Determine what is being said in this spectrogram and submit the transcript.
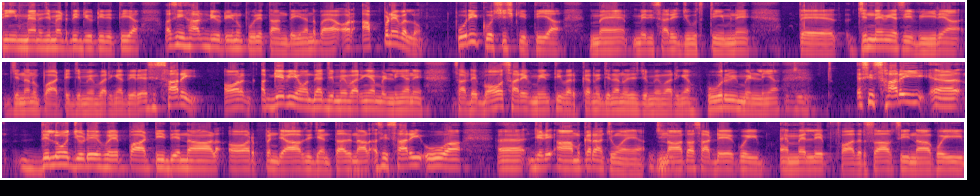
ਟੀਮ ਮੈਨੇਜਮੈਂਟ ਦੀ ਡਿਊਟੀ ਦਿੱਤੀ ਆ ਅਸੀਂ ਹਰ ਡਿਊਟੀ ਨੂੰ ਪੂਰੀ ਤਨਦੇਹੀ ਨਾਲ ਨਿਭਾਇਆ ਔਰ ਆਪਣੇ ਵੱਲੋਂ ਪੂਰੀ ਕੋਸ਼ਿਸ਼ ਕੀਤੀ ਆ ਮੈਂ ਮੇਰੀ ਸਾਰੀ ਯੂਥ ਟੀਮ ਨੇ ਤੇ ਜਿੰਨੇ ਵੀ ਅਸੀਂ ਵੀਰ ਆ ਜਿਨ੍ਹਾਂ ਨੂੰ ਪਾਰਟੀ ਜ਼ਿੰਮੇਵਾਰੀਆਂ ਦੇ ਰਹੇ ਅਸੀਂ ਸਾਰੇ ਔਰ ਅੱਗੇ ਵੀ ਆਉਂਦਿਆਂ ਜ਼ਿੰਮੇਵਾਰੀਆਂ ਮਿਲਣੀਆਂ ਨੇ। ਸਾਡੇ ਬਹੁਤ ਸਾਰੇ ਮਿਹਨਤੀ ਵਰਕਰ ਨੇ ਜਿਨ੍ਹਾਂ ਨੂੰ ਇਹ ਜ਼ਿੰਮੇਵਾਰੀਆਂ ਹੋਰ ਵੀ ਮਿਲਣੀਆਂ। ਅਸੀਂ ਸਾਰੇ ਦਿਲੋਂ ਜੁੜੇ ਹੋਏ ਪਾਰਟੀ ਦੇ ਨਾਲ ਔਰ ਪੰਜਾਬ ਦੀ ਜਨਤਾ ਦੇ ਨਾਲ ਅਸੀਂ ਸਾਰੇ ਉਹ ਆ ਜਿਹੜੇ ਆਮ ਘਰਾਂ ਚੋਂ ਆਏ ਆ। ਨਾ ਤਾਂ ਸਾਡੇ ਕੋਈ ਐਮਐਲਏ ਫਾਦਰ ਸਾਹਿਬ ਸੀ ਨਾ ਕੋਈ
